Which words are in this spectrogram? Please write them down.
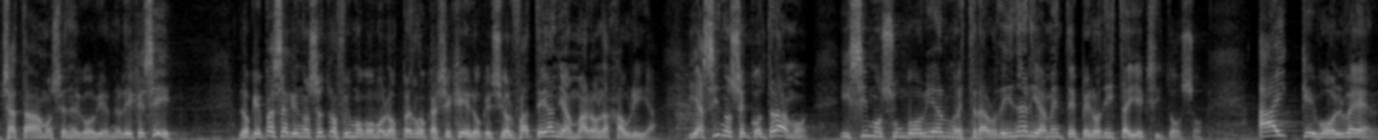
ya estábamos en el gobierno. Le dije, sí. Lo que pasa es que nosotros fuimos como los perros callejeros, que se olfatean y amaron la jauría. Y así nos encontramos. Hicimos un gobierno extraordinariamente peronista y exitoso. Hay que volver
